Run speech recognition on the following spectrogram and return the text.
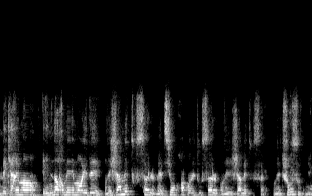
Mais carrément, énormément aidé. On n'est jamais tout seul. Même si on croit qu'on est tout seul, on n'est jamais tout seul. On est toujours soutenu.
